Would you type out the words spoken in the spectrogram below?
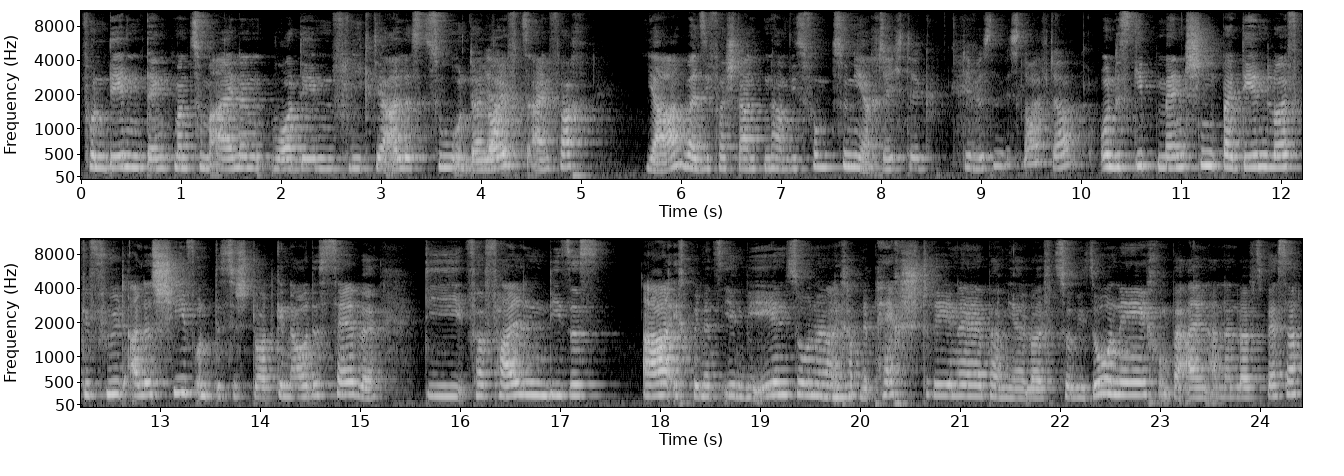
von denen denkt man zum einen, boah, denen fliegt ja alles zu und da ja. läuft es einfach. Ja, weil sie verstanden haben, wie es funktioniert. Richtig. Die wissen, wie es läuft, ja. Und es gibt Menschen, bei denen läuft gefühlt alles schief und das ist dort genau dasselbe. Die verfallen dieses ah, ich bin jetzt irgendwie eh in so einer, mhm. ich habe eine Pechsträhne, bei mir läuft es sowieso nicht und bei allen anderen läuft es besser.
